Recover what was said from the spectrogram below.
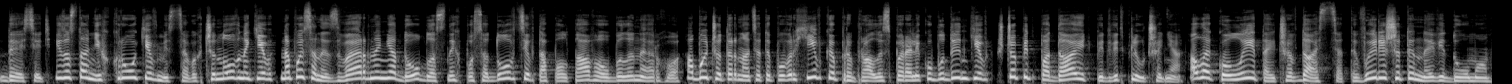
10. Із останніх кроків місцевих чиновників написане звернення до обласних посадовців та Полтава Обленерго, аби 14-поверхівки прибрали з переліку будинків, що підпадають під відключення. Але коли та й чи вдасться те вирішити, невідомо.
